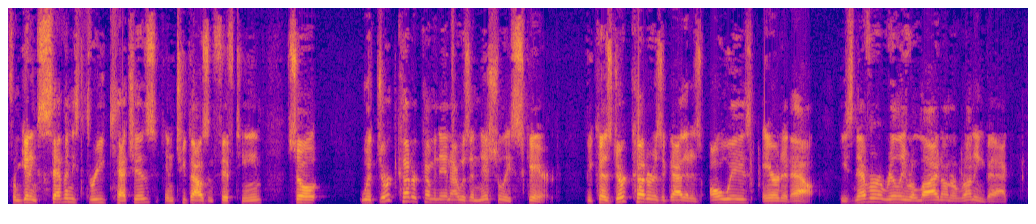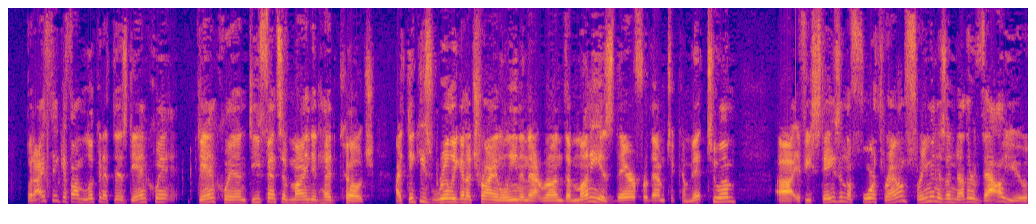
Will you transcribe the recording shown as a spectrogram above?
from getting 73 catches in 2015. So with Dirk Koetter coming in, I was initially scared because Dirk Koetter is a guy that has always aired it out. He's never really relied on a running back. But I think if I'm looking at this, Dan Quinn, Dan Quinn, defensive minded head coach, I think he's really going to try and lean in that run. The money is there for them to commit to him. Uh, if he stays in the fourth round, Freeman is another value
